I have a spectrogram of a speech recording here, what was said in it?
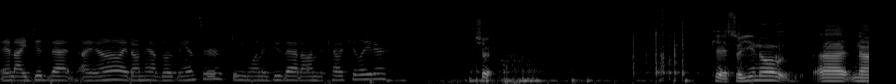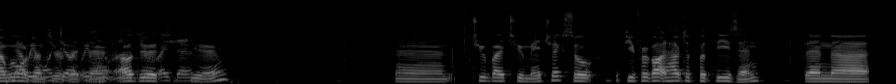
And I did that. I uh, I don't have those answers. Do we want to do that on the calculator? Sure. Okay, so you know, uh, no, we No, won't we run won't through it it. right We there. I'll do it it right there. here. And it's two by two matrix. So if you forgot how to put these in, then uh,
